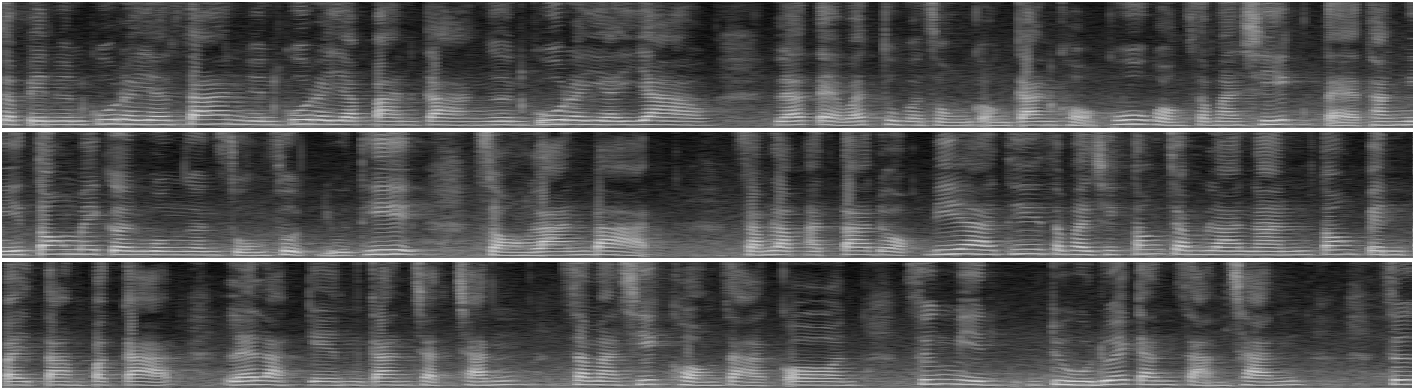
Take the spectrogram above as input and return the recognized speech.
จะเป็นเงินกู้ระยะสั้น เงินกู้ระยะปานกลาง เงินกู้ระยะยาว แล้วแต่วัตถุประสงค์ของการขอกู้ของสมาชิก แต่ทั้งนี้ต้องไม่เกินวงเงินสูงสุดอยู่ที่ 2 ล้านบาท สำหรับอัตราดอกเบี้ยที่สมาชิกต้องจำระนั้นต้องเป็นไปตามประกาศ และหลักเกณฑ์การจัดชั้นสมาชิกของสากลซึ่งมีอยู่ด้วยกัน 3 ชั้น ซึ่ง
